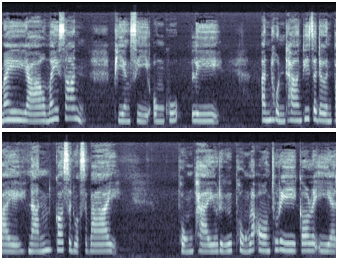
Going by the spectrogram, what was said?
ไม่ยาวไม่สั้น เพียงสี่องคุลี อันหนทางที่จะเดินไปนั้นก็สะดวกสบาย ผงไผ่หรือผงละอองธุรีก็ละเอียด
